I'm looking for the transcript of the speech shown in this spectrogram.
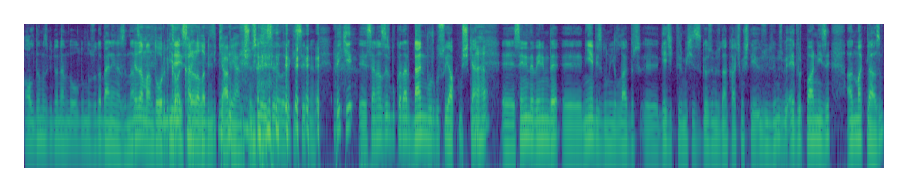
aldığımız bir dönemde olduğumuzu da ben en azından Ne zaman doğru bir Bireysel- karar alabildik ki abi yani düşünsene. bireysel olarak hissetmiyorum. Peki e, sen hazır bu kadar ben vurgusu yapmışken Aha. e, senin de benim de e, niye biz bunu yıllardır e, geciktirmişiz gözümüzden kaçmış diye üzüldüğümüz bir Edward Bernays'i anmak lazım.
